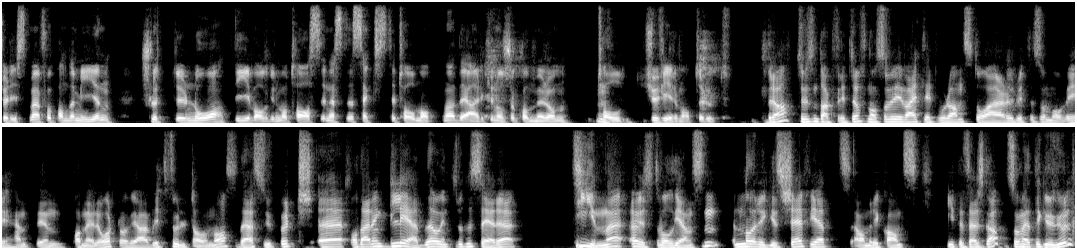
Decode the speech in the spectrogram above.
turisme, for pandemien slutter nå. De valgene må tas i neste 6-12 månedene. Det er ikke noe som kommer om 12-24 måneder ut. Bra. Tusen takk, Fridtjof. Nå som vi vet litt hvordan ståa er der ute, så må vi hente inn panelet vårt. og Vi er blitt fulltallet nå, så det er supert. Eh, og det er en glede å introdusere Tine Austevoll Jensen, norgessjef i et amerikansk IT-selskap som heter Google.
